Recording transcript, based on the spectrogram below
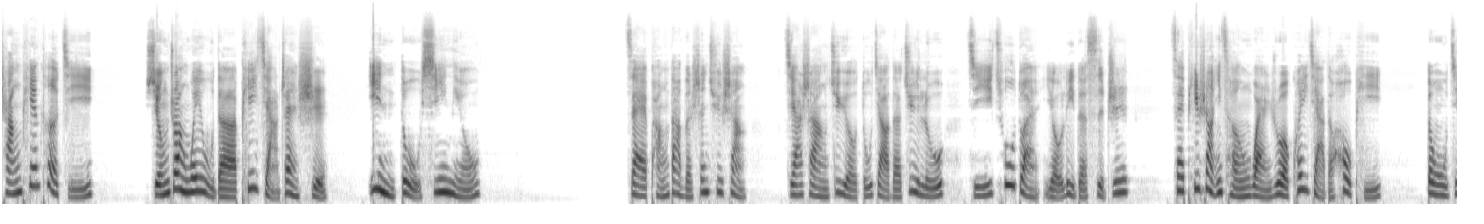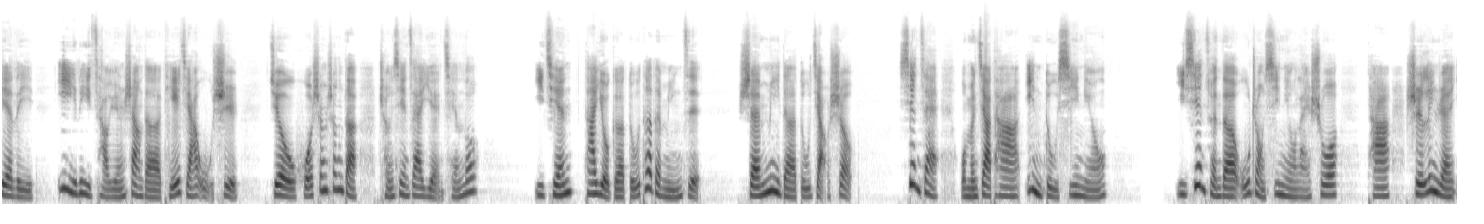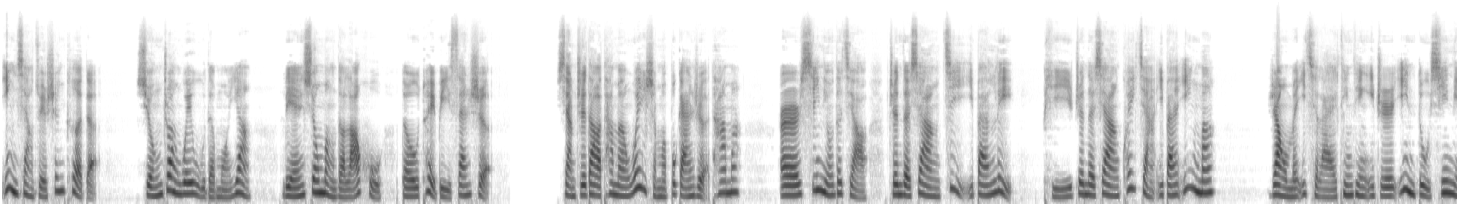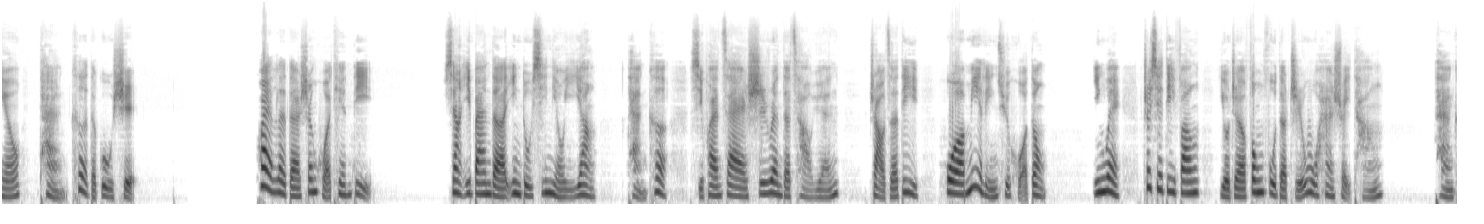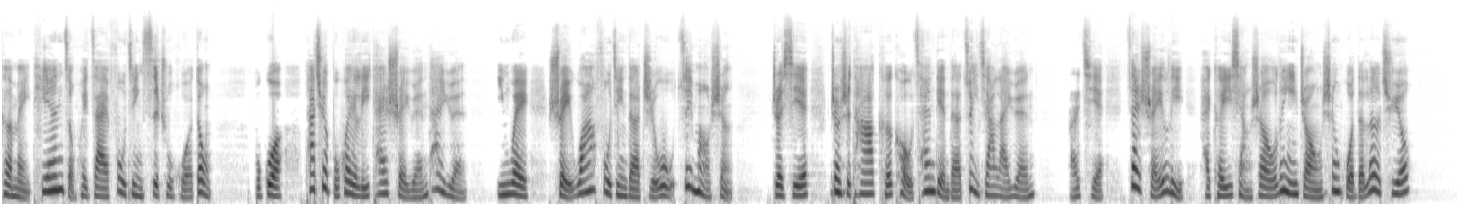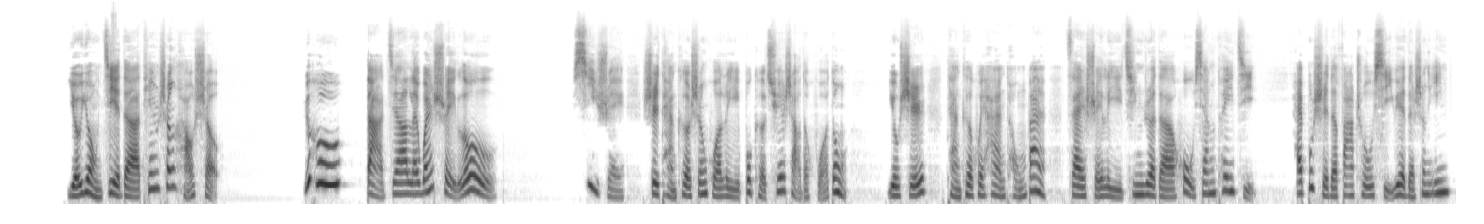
长篇特辑：雄壮威武的披甲战士——印度犀牛，在庞大的身躯上加上具有独角的巨颅及粗短有力的四肢，再披上一层宛若盔甲的厚皮，动物界里屹立草原上的铁甲武士就活生生的呈现在眼前喽。以前，它有个独特的名字——神秘的独角兽。现在我们叫它印度犀牛。以现存的五种犀牛来说，它是令人印象最深刻的。雄壮威武的模样，连凶猛的老虎都退避三舍。想知道它们为什么不敢惹它吗？而犀牛的角真的像戟一般利，皮真的像盔甲一般硬吗？让我们一起来听听一只印度犀牛坦克的故事。快乐的生活天地。像一般的印度犀牛一样，坦克喜欢在湿润的草原、沼泽地或密林去活动，因为这些地方有着丰富的植物和水塘。坦克每天总会在附近四处活动，不过它却不会离开水源太远，因为水洼附近的植物最茂盛，这些正是它可口餐点的最佳来源。而且在水里还可以享受另一种生活的乐趣哦。游泳界的天生好手，哟呼！大家来玩水喽！戏水是坦克生活里不可缺少的活动。有时坦克会和同伴在水里亲热的互相推挤，还不时的发出喜悦的声音。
